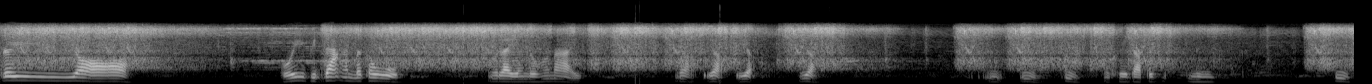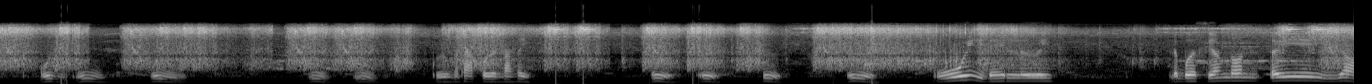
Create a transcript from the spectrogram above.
ตรีย่อโอ้ยผิดด้านประตูเวลายังดูข้างหน้าอีกย่อย่อย่อย่ออืมอืมอืมโอเคดับไปหนึ่งอืมอุ้ยอุ้ยอุ้ยอืมอืมปืนมาทับปืนมาสิ เออเออเออเอออุ้ยเด่นเลยระเบิดเสียงดนตรีย่อ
